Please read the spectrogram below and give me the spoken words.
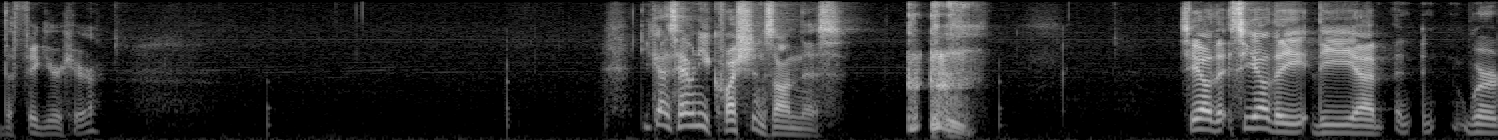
the figure here. Do you guys have any questions on this? see how the see how the the uh, we're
